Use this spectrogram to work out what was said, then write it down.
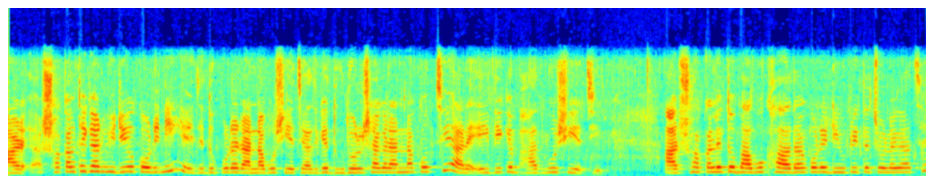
আর সকাল থেকে আর ভিডিও করিনি এই যে দুপুরে রান্না বসিয়েছি। আজকে ধুদল শাক রান্না করছি আর এইদিকে ভাত বসিয়েছি। আর সকালে তো বাবু খাওয়া দাওয়া করে ডিউটিতে চলে গেছে।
